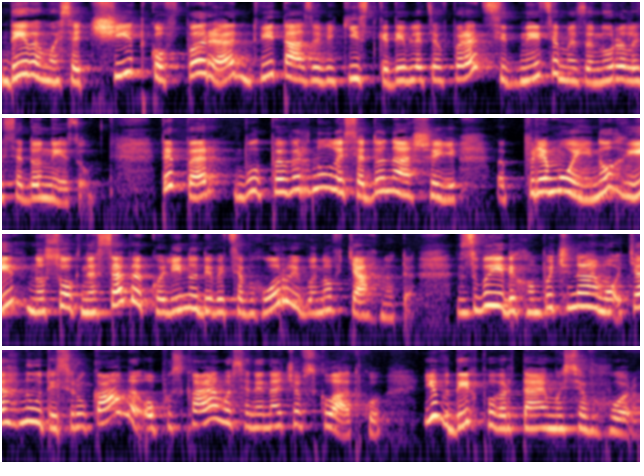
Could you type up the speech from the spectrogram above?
Дивимося чітко вперед, дві тазові кістки дивляться вперед, сідницями занурилися донизу. Тепер повернулися до нашої прямої ноги, носок на себе, коліно дивиться вгору і воно втягнуте. З видихом починаємо тягнутися руками, опускаємося, неначе в складку. І вдих, повертаємося вгору.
